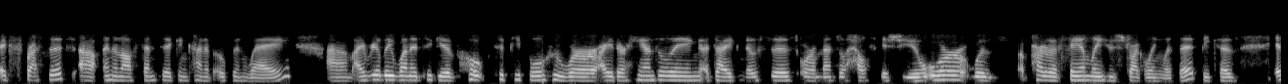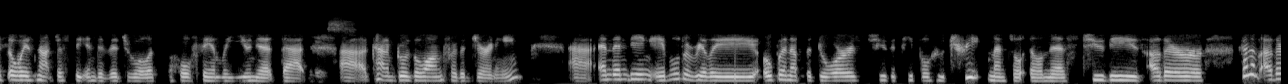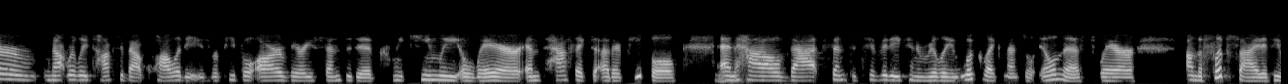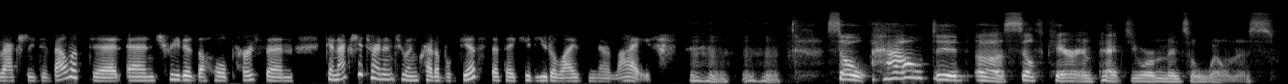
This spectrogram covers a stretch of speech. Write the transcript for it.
express it uh, in an authentic and kind of open way. Um, I really wanted to give hope to people who were either handling a diagnosis or a mental health issue or was a part of a family who's struggling with it because it's always not just the individual, it's the whole family unit that uh, kind of goes along for the journey. Uh, and then being able to really open up the doors to the people who treat mental illness to these other kind of other not really talked about qualities where people are very sensitive, keenly aware, empathic to other people, mm-hmm. and how that sensitivity can really look like mental illness where on the flip side, if you actually developed it and treated the whole person, can actually turn into incredible gifts that they could utilize in their life. Mm-hmm, mm-hmm. So, how did uh, self care impact your mental wellness?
